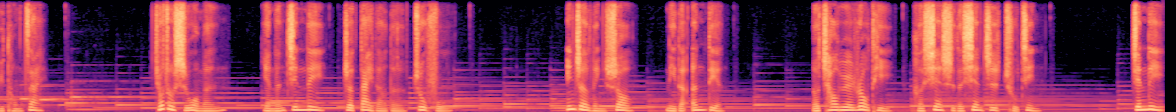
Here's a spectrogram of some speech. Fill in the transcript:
与同在，求主使我们也能经历这代祷的祝福，因着领受你的恩典而超越肉体和现实的限制处境，经历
